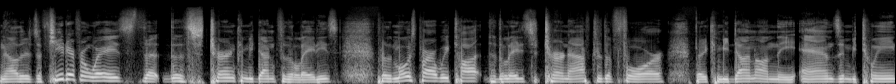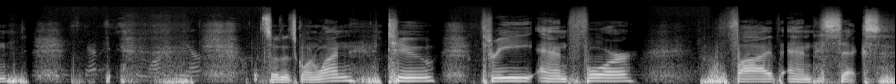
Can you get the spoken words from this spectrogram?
Now, there's a few different ways that this turn can be done for the ladies. For the most part, we taught the ladies to turn after the four, but it can be done on the ands in between. So it's going one, two, three, and four, five, and six.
